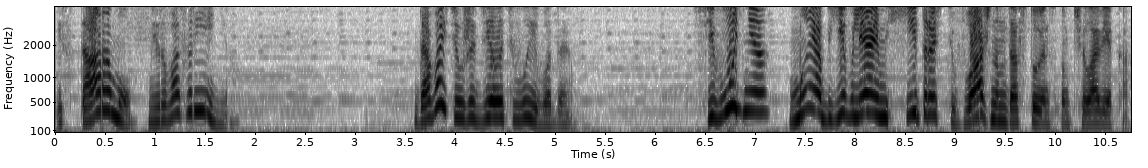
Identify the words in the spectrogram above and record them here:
и старому мировоззрению. Давайте уже делать выводы. Сегодня мы объявляем хитрость важным достоинством человека.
